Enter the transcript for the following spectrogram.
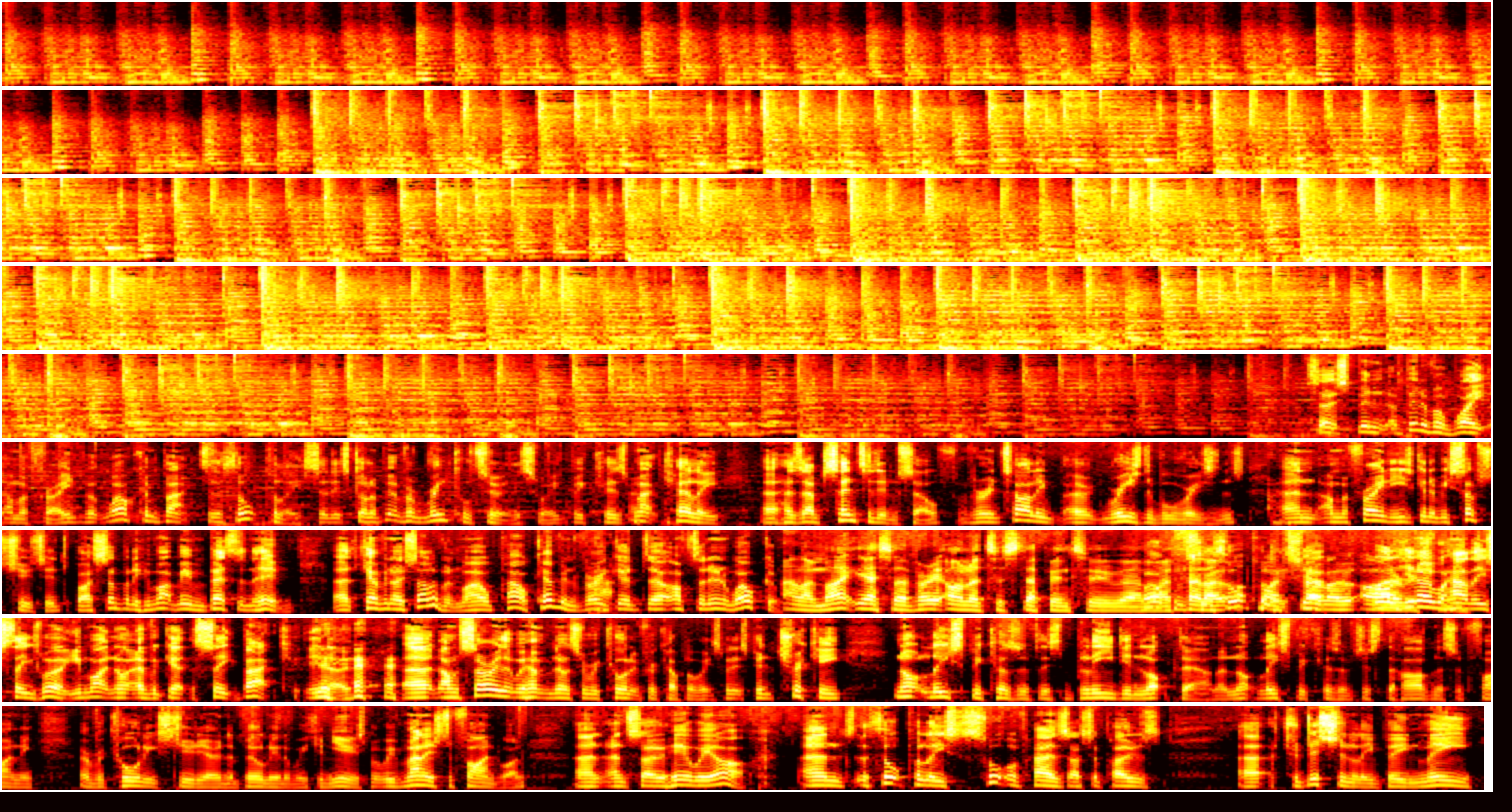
Thank you. So it's been a bit of a wait, I'm afraid, but welcome back to the Thought Police. And it's got a bit of a wrinkle to it this week because Matt Kelly uh, has absented himself for entirely uh, reasonable reasons. And I'm afraid he's going to be substituted by somebody who might be even better than him, uh, Kevin O'Sullivan, my old pal. Kevin, very good uh, afternoon and welcome. Hello, Mike. Yes, uh, very honoured to step into uh, my Welcome to the fellow, my Police. yeah. Well, you know how these things work. You might not ever get the seat back. You know, uh, I'm sorry that we haven't been able to record it for a couple of weeks, but it's been tricky, not least because of this bleeding lockdown, and not least because of just the hardness of finding a recording studio in the building that we can use. But we've managed to find one, and, and so here we are. And the Thought Police sort of has, I suppose, uh, traditionally been me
